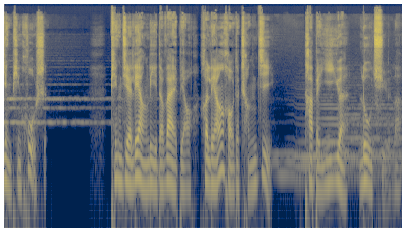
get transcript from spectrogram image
应聘护士。凭借靓丽的外表和良好的成绩，他被医院录取了。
